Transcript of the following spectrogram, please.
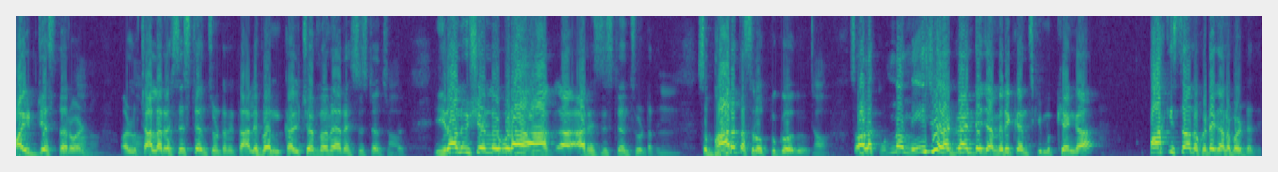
ఫైట్ చేస్తారు వాళ్ళు. వాళ్ళు చాలా రెసిస్టెన్స్ ఉంటుంది. తాలిబాన్ కల్చర్లోనే ఆ రెసిస్టెన్స్ ఉంటుంది. ఇరాన్ విషయంలో కూడా ఆ- రెసిస్టెన్స్ ఉంటుంది. సో భారత్ అసలు ఒప్పుకోదు. సో వాళ్ళకు ఉన్న మేజర్ అడ్వాంటేజ్ అమెరికన్స్కి ముఖ్యంగా పాకిస్తాన్ ఒకటే కనబడ్డది.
